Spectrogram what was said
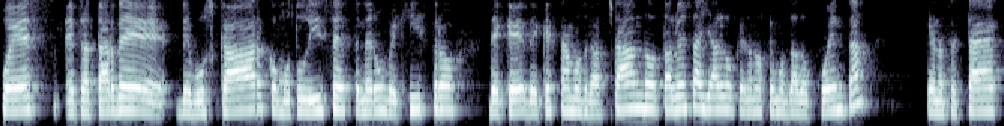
pues eh, tratar de, de, buscar, como tú dices, tener un registro de qué, de qué estamos gastando. Tal vez hay algo que no nos hemos dado cuenta, que nos está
